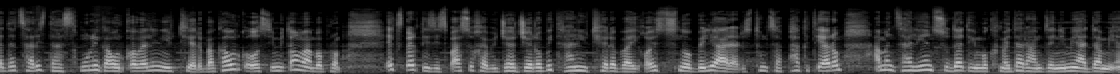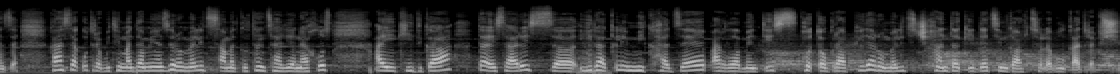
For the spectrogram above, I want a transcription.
სადაც არის დასხმული გაურკვეველი ნივთიერება. გაურკვევლს იმიტომ ამბობ, რომ ექსპერტიზის პასუხები ჯერჯერობით რა ნივთიერება იყო, ეს ცნობილი არ არის, თუმცა ფაქტია, რომ ამან ძალიან ცუდად იმოქმედა რამდენიმე ადამიანზე. განსაკუთრებით იმ ადამიანზე, რომელიც სამადგილთან ძალიან ახლოს აი იქ იდგა და ეს არის ირაკლი მიქაძე, პარლამენტის ფოტოგრაფი და რომელიც ჩანდა კიდეც იმ გავრცელებულ კადრებში.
